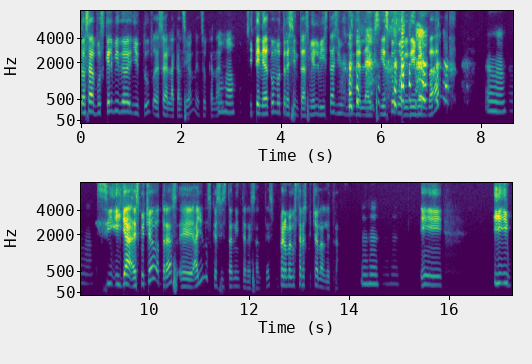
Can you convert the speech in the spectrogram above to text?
o sea, busqué el video en YouTube, o sea, la canción en su canal, Ajá. y tenía como 300 mil vistas y un buen de likes. Y es como de, ¿de verdad? Ajá. Sí, y ya, escuché otras, eh, hay unas que sí están interesantes, pero me gustaría escuchar la letra. Ujú. Y, y, y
